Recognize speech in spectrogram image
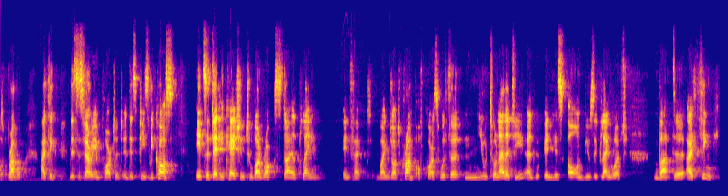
good. Bravo. I think this is very important in this piece because it's a dedication to Baroque style playing, in fact, by George Crumb, of course, with a new tonality and in his own music language. But uh, I think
